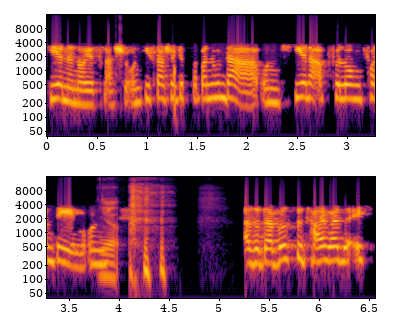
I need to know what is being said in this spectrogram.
hier eine neue Flasche und die Flasche gibt es aber nun da und hier eine Abfüllung von dem. Und ja. also da wirst du teilweise echt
